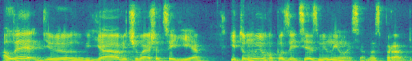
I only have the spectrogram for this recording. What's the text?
Але е, я відчуваю, що це є. І тому його позиція змінилася насправді.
